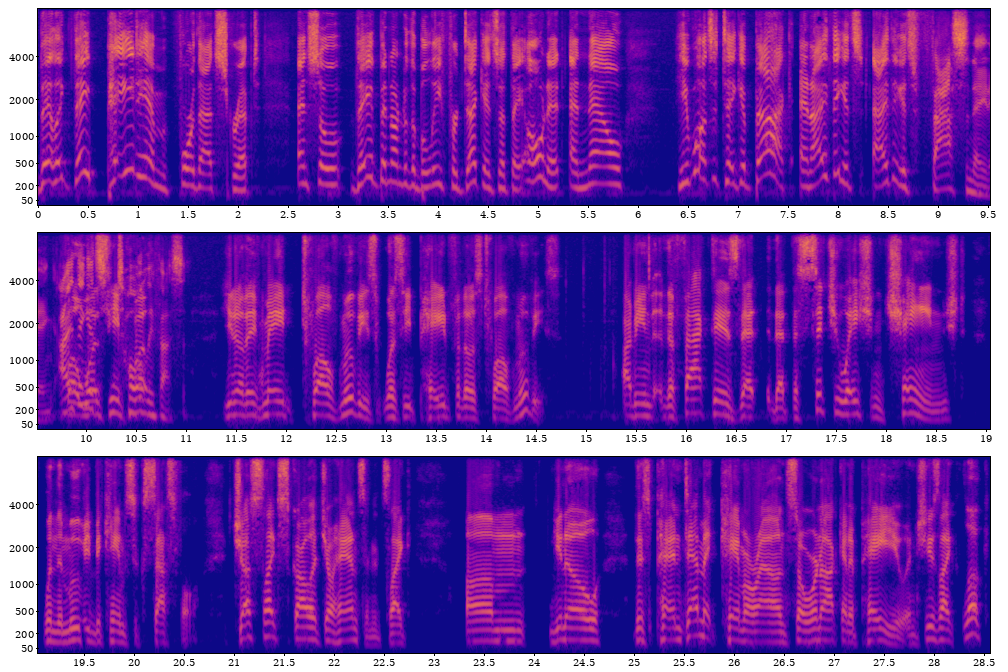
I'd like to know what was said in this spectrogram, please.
They like they paid him for that script, and so they've been under the belief for decades that they own it, and now he wants to take it back. And I think it's I think it's fascinating. I well, think it's totally fascinating you know, they've made 12 movies. Was he paid for those 12 movies? I mean, the fact is that that the situation changed when the movie became successful. Just like Scarlett Johansson, it's like, um, you know, this pandemic came around, so we're not going to pay you. And she's like, look,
